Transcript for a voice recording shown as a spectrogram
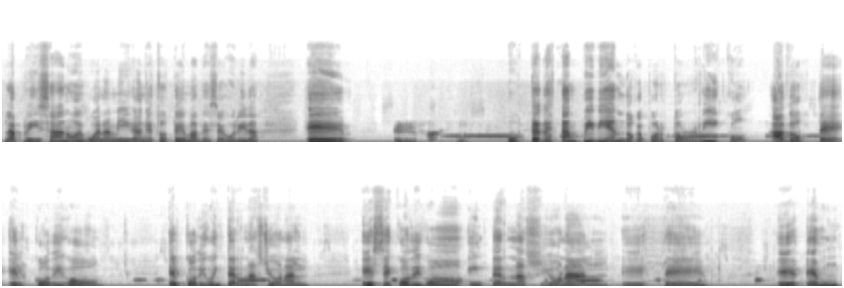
La prisa no es buena amiga en estos temas de seguridad. Eh, Exacto. Ustedes están pidiendo que Puerto Rico adopte el código, el código internacional. Ese código internacional, este, eh, es, un,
